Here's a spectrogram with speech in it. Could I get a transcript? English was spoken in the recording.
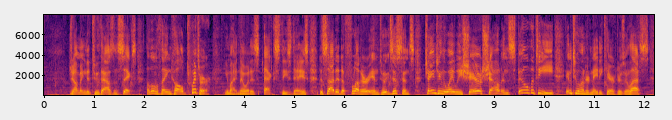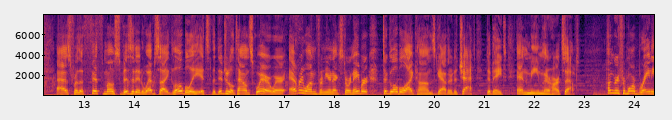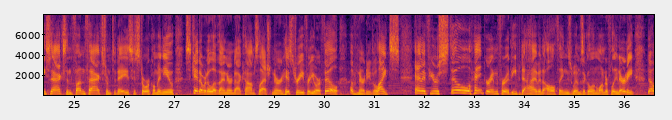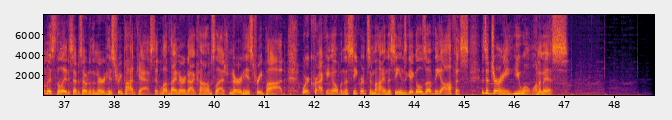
Jumping to 2006, a little thing called Twitter, you might know it as X these days, decided to flutter into existence, changing the way we share, shout, and spill the tea in 280 characters or less. As for the fifth most visited website globally, it's the digital town square where everyone from your next door neighbor to global icons gather to chat, debate, and meme their hearts out. Hungry for more brainy snacks and fun facts from today's historical menu? Skid over to lovethynerd.com slash nerd history for your fill of nerdy delights. And if you're still hankering for a deep dive into all things whimsical and wonderfully nerdy, don't miss the latest episode of the Nerd History Podcast at lovethynerd.com slash nerd history pod. We're cracking open the secrets and behind the scenes giggles of The Office. It's a journey you won't want to miss.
